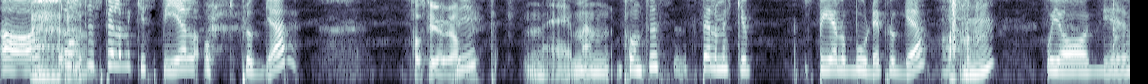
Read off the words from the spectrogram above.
Ja, Pontus spelar mycket spel och pluggar. Fast det gör jag aldrig. Typ. Nej, men Pontus spelar mycket spel och borde plugga. Mm. Och jag eh,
